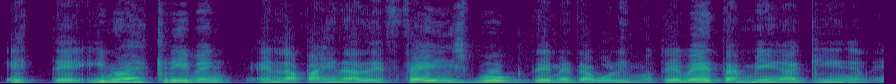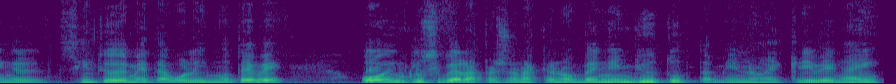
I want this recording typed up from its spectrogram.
Este, y nos escriben en la página de Facebook de Metabolismo TV, también aquí en, el sitio de Metabolismo TV, o inclusive a las personas que nos ven en YouTube también nos escriben ahí.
